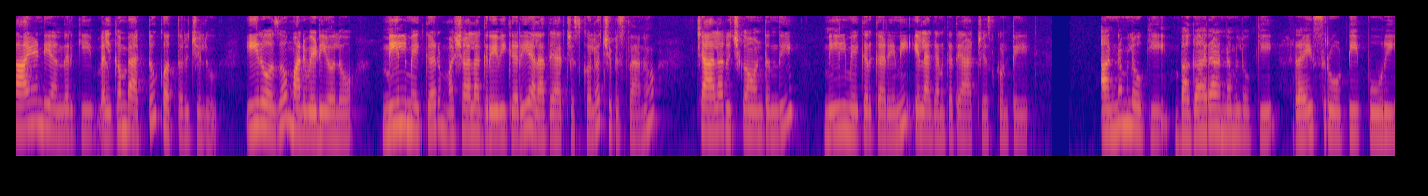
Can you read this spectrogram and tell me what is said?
హాయ్ అండి అందరికీ. వెల్కమ్ బ్యాక్ టు కొత్త రుచులు. ఈరోజు మన వీడియోలో meal maker masala gravy curry ఎలా తయారు చేసుకోవాలో చూపిస్తాను. చాలా రుచిగా ఉంటుంది. మీల్ మేకర్ కర్రీని ఇలా గనక తయారు చేసుకుంటే అన్నంలోకి బగారా అన్నంలోకి రైస్ రోటీ పూరి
